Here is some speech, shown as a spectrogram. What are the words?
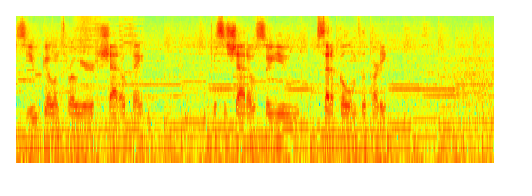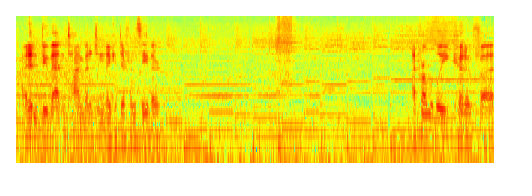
so you go and throw your Shadow thing. This is Shadow, so you set up Golem for the party. I didn't do that in time, but it didn't make a difference either. I probably could have, uh...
